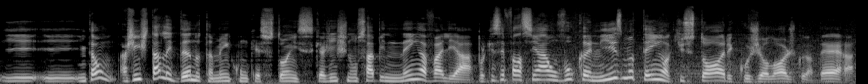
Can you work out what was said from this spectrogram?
E, e então a gente está lidando também com questões que a gente não sabe nem avaliar. Porque você fala assim: ah, o vulcanismo eu tenho aqui histórico geológico da Terra,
